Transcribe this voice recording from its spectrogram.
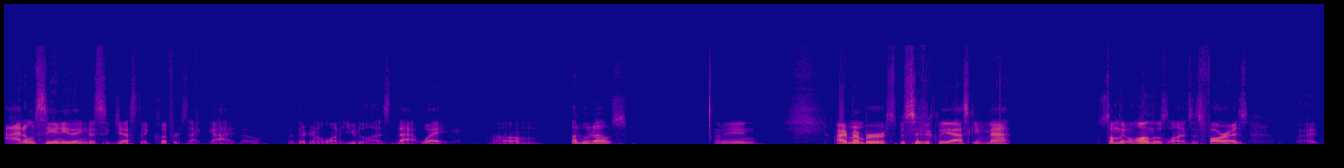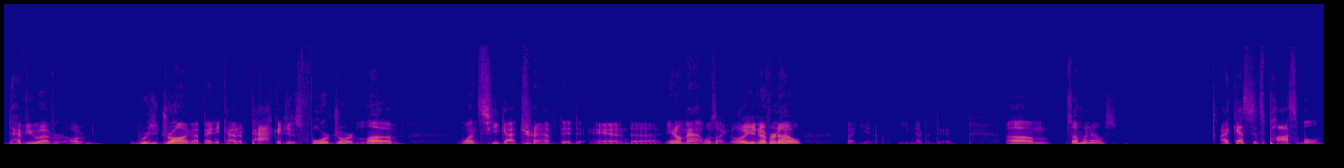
I don't see anything to suggest that Clifford's that guy, though, that they're going to want to utilize that way. Um, but who knows? I mean, I remember specifically asking Matt something along those lines as far as uh, have you ever or were you drawing up any kind of packages for Jordan Love once he got drafted? And uh, you know, Matt was like, "Oh, you never know," but you know, he never did. Um, so who knows? I guess it's possible.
